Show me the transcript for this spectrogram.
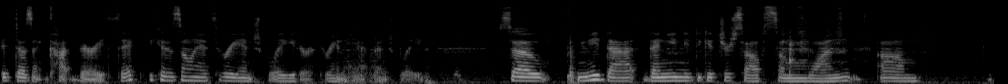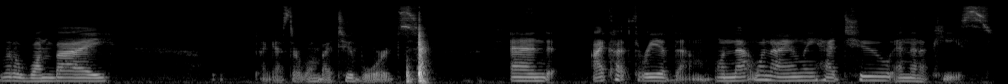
it doesn't cut very thick because it's only a three inch blade or three and a half inch blade. So you need that. Then you need to get yourself some one um, little one by, I guess they're one by two boards. And I cut three of them. On that one, I only had two and then a piece.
